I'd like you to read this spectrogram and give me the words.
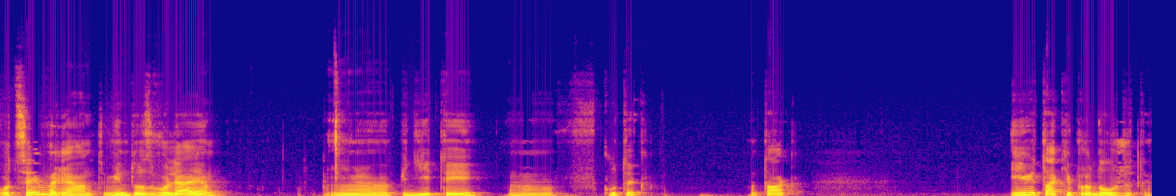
Оцей варіант він дозволяє е, підійти е, в кутик, отак, і так і продовжити.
